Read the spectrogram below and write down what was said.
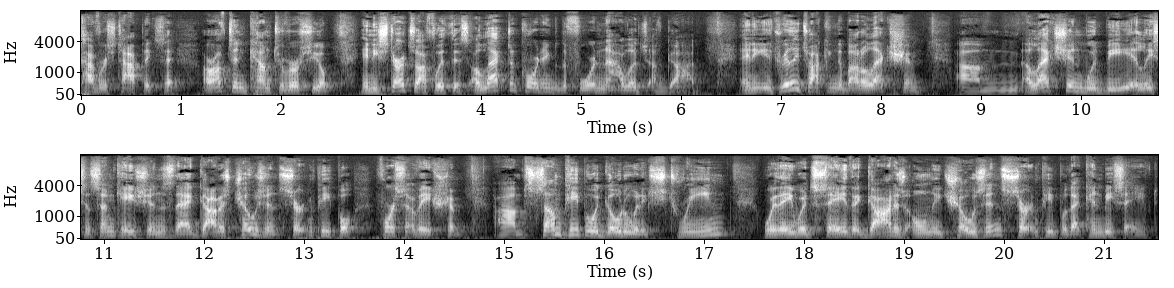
covers topics that are often controversial. And he starts off with this elect according to the foreknowledge of God. And he is really talking about election. Um, election would be, at least in some cases, that God has chosen certain people for salvation. Um, some people would go to an extreme where they would say that God has only chosen certain people that can be saved.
